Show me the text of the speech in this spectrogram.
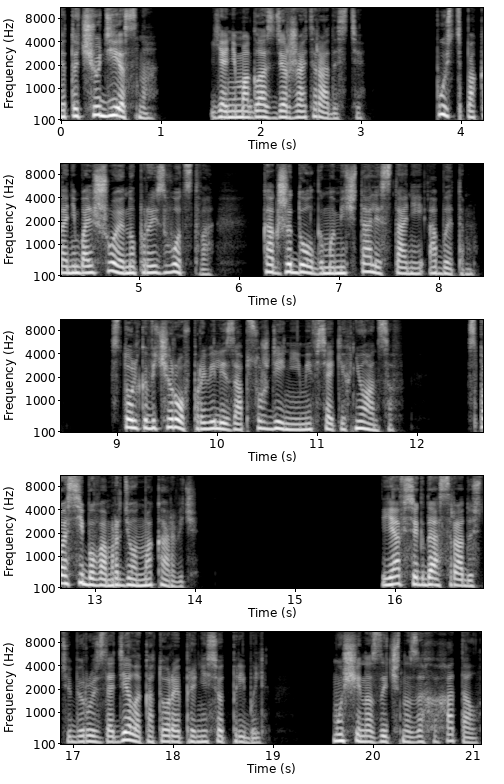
Это чудесно! Я не могла сдержать радости. Пусть пока небольшое, но производство. Как же долго мы мечтали с Таней об этом. Столько вечеров провели за обсуждениями всяких нюансов. Спасибо вам, Родион Макарович. Я всегда с радостью берусь за дело, которое принесет прибыль. Мужчина зычно захохотал.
